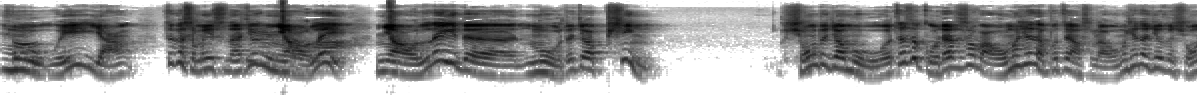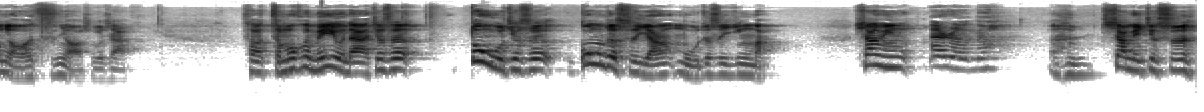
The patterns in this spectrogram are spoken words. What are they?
母为阳，这个什么意思呢？就是鸟类，鸟类的母的叫聘，雄的叫母，这是古代的说法。我们现在不这样说了，我们现在就是雄鸟和雌鸟，是不是啊？操？怎么会没有呢？就是动物就是公的是阳，母的是阴嘛。湘云那人呢？下面就是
